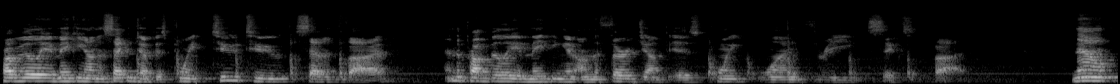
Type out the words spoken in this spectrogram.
Probability of making on the second jump is 0.2275. And the probability of making it on the third jump is 0.1365. Now,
